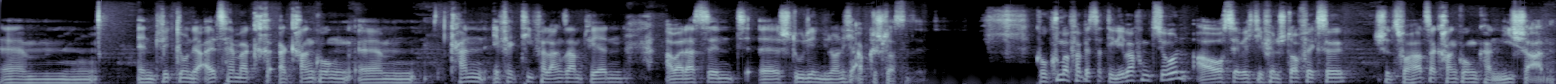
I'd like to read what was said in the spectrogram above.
Ähm, Entwicklung der Alzheimer-Erkrankung ähm, kann effektiv verlangsamt werden, aber das sind äh, Studien, die noch nicht abgeschlossen sind. Kurkuma verbessert die Leberfunktion, auch sehr wichtig für den Stoffwechsel, schützt vor Herzerkrankungen, kann nie schaden.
